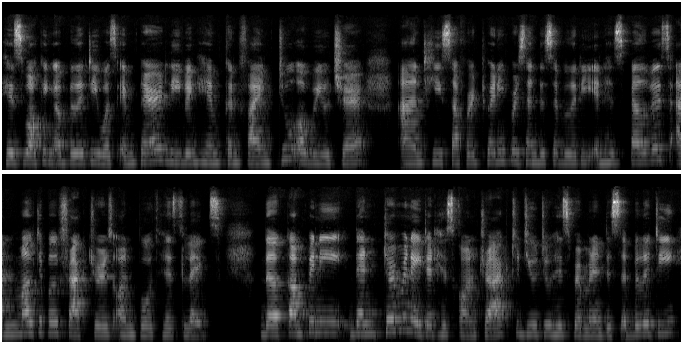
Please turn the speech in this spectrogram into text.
His walking ability was impaired leaving him confined to a wheelchair and he suffered 20% disability in his pelvis and multiple fractures on both his legs. The company then terminated his contract due to his permanent disability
